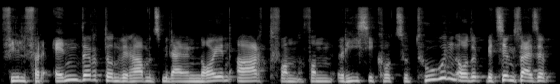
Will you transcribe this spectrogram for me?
viel verändert und wir haben es mit einer neuen Art von, von Risiko zu tun oder beziehungsweise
